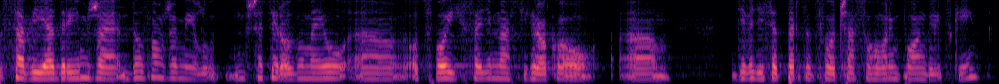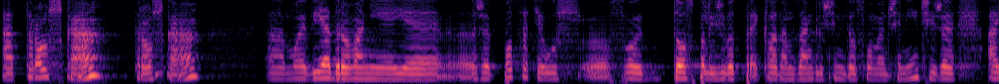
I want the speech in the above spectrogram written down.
sa vyjadrím, že dúfam, že mi všetci rozumejú. Uh, od svojich 17 rokov um, 90% svojho času hovorím po anglicky a troška, troška uh, moje vyjadrovanie je, že v podstate už uh, svoj dospelý život prekladám z angličtiny do slovenčiny, čiže aj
